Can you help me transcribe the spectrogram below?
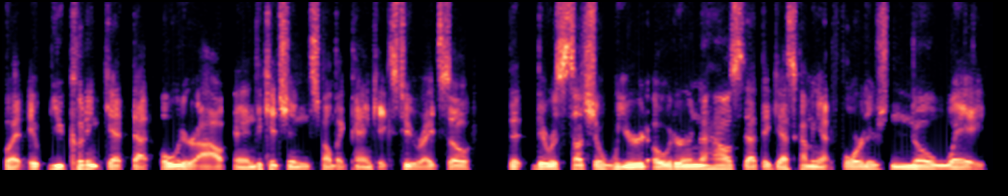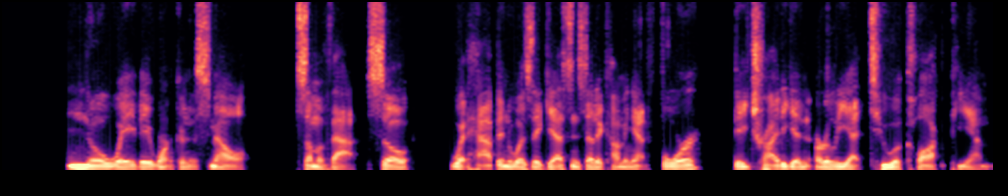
but it, you couldn't get that odor out, and the kitchen smelled like pancakes too, right? So that there was such a weird odor in the house that the guests coming at four, there's no way, no way they weren't going to smell some of that. So what happened was the guests, instead of coming at four, they tried to get in early at two o'clock PM.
